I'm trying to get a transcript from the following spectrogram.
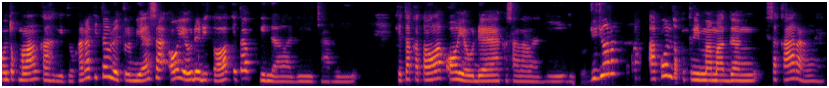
untuk melangkah gitu. Karena kita udah terbiasa oh ya udah ditolak kita pindah lagi cari. Kita ketolak oh ya udah ke sana lagi gitu. Jujur aku untuk terima magang sekarang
